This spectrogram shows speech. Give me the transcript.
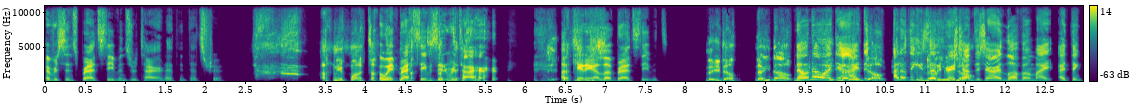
Ever since Brad Stevens retired, I think that's true. I don't even want to talk. Oh wait, Brad Stevens didn't retire. I'm kidding. I love Brad Stevens. No, you don't. No, you don't. No, no, I, no, I don't. I don't think he's no, done a great job this year. I love him. I, I think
